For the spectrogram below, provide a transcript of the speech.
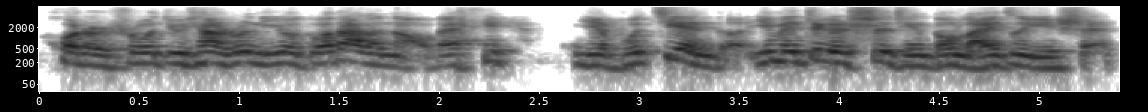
或者说就像说你有多大的脑袋，也不见得，因为这个事情都来自于神。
